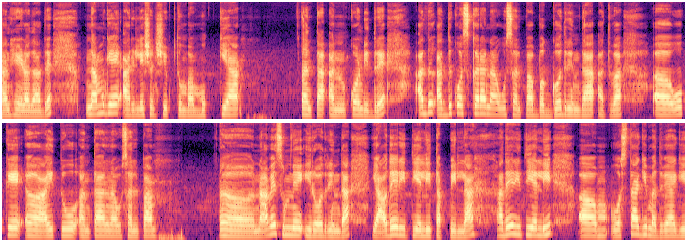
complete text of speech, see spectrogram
ನಾನು ಹೇಳೋದಾದರೆ, ನಮಗೆ ಆ ರಿಲೇಷನ್ಶಿಪ್ ತುಂಬ ಮುಖ್ಯ. ಅಂತ ಅಂದ್ಕೊಂಡಿದ್ರೆ ಅದು ಅದಕ್ಕೋಸ್ಕರ ನಾವು ಸ್ವಲ್ಪ ಬಗ್ಗೋದ್ರಿಂದ ಅಥವಾ ಓಕೆ ಆಯಿತು ಅಂತ ನಾವು ಸ್ವಲ್ಪ ನಾವೇ ಸುಮ್ಮನೆ ಇರೋದರಿಂದ ಯಾವುದೇ ರೀತಿಯಲ್ಲಿ ತಪ್ಪಿಲ್ಲ. ಅದೇ ರೀತಿಯಲ್ಲಿ ಹೊಸ್ದಾಗಿ ಮದುವೆಯಾಗಿ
